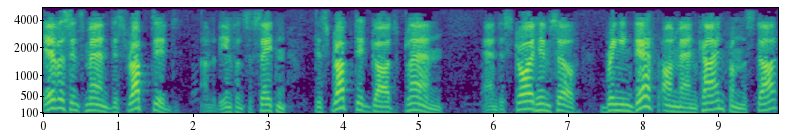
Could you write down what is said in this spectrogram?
Ever since man disrupted, under the influence of Satan, disrupted God's plan and destroyed himself, bringing death on mankind from the start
